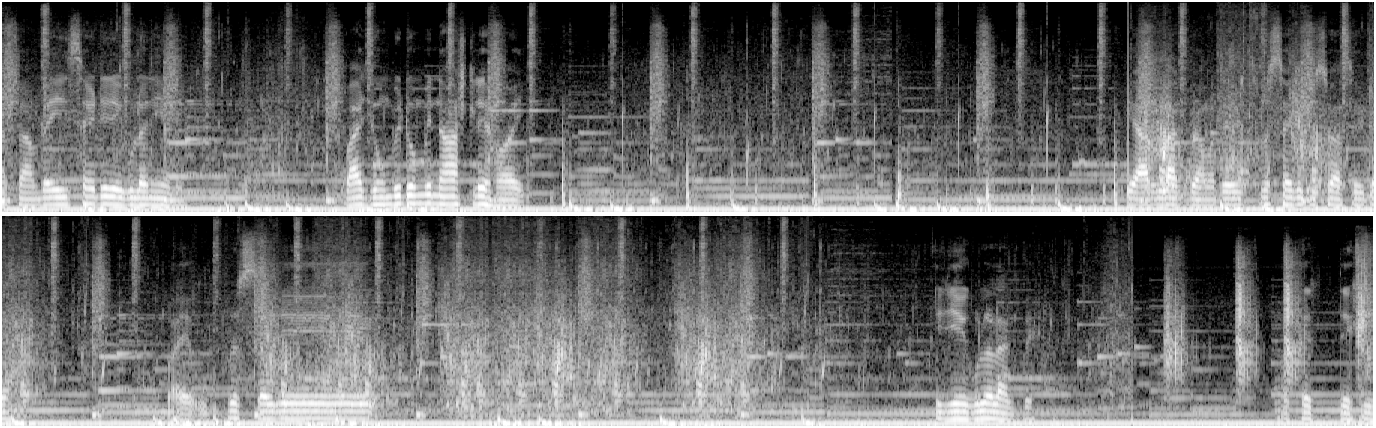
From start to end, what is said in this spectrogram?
আচ্ছা আমরা এই সাইডের এগুলো নিয়ে নিই ভাই, জম্বি টম্বি না আসলে হয়। আরও লাগবে, আমাদের উপরের সাইডে কিছু আছে ওইটা ভাই, উপরের সাইডে এই যে এগুলো লাগবে। ওকে, দেখি।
